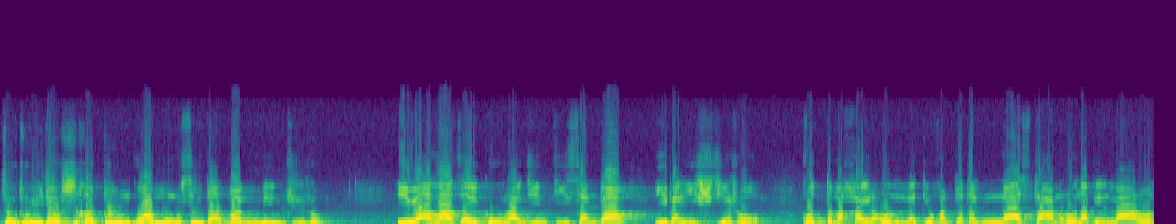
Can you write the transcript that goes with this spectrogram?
走出一条适合中国穆斯林的文明之路。因为阿拉在《古兰经》第三章一百一十节说。قدم خير أمة خرجت الناس تعمرون بالمعروف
